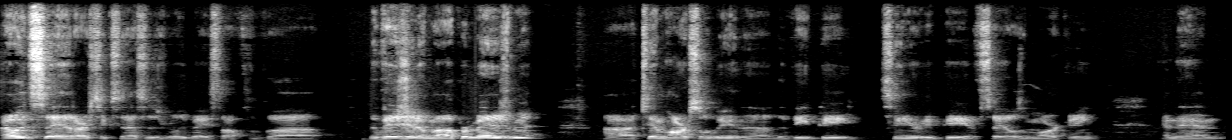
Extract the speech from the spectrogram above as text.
I would say that our success is really based off of uh, the vision of my upper management. Uh, Tim Hartzell being the, the VP, senior VP of sales and marketing, and then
